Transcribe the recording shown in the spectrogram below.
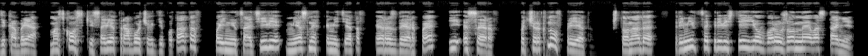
декабря Московский совет рабочих депутатов по инициативе местных комитетов РСДРП и эсеров, подчеркнув при этом, что надо стремится перевести ее в вооруженное восстание.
